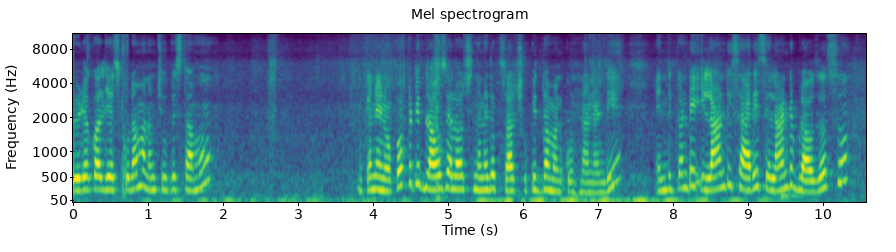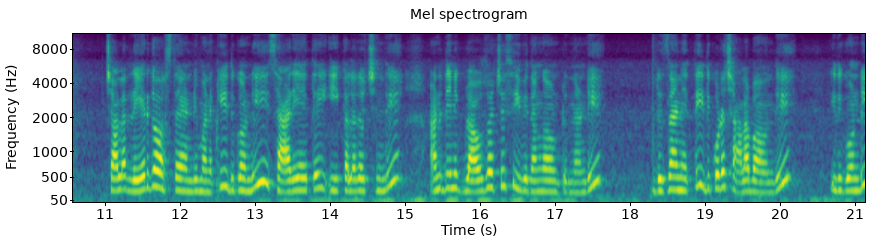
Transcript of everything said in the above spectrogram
వీడియో కాల్ చేసి కూడా మనం చూపిస్తాము. ఇంకా నేను ఒక్కొక్కటి బ్లౌజ్ ఎలా వచ్చిందనేది ఒకసారి చూపిద్దాం అనుకుంటున్నానండి. ఎందుకంటే ఇలాంటి శారీస్ ఇలాంటి బ్లౌజెస్ చాలా రేర్గా వస్తాయండి మనకి. ఇదిగోండి శారీ అయితే ఈ కలర్ వచ్చింది. అండ్ దీనికి బ్లౌజ్ వచ్చేసి ఈ విధంగా ఉంటుందండి. డిజైన్ అయితే ఇది కూడా చాలా బాగుంది. ఇదిగోండి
